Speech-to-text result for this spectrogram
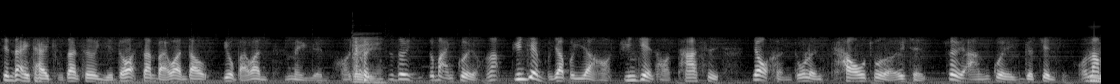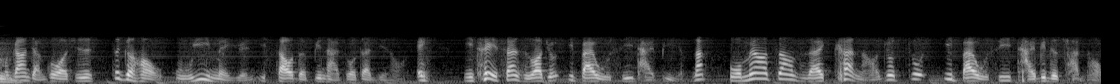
现在一台主战车也都要三百万到六百万美元，哦，这这都都蛮贵的。那军舰比较不一样哈，军舰哈，它是要很多人操作的，而且最昂贵的一个舰艇。哦，那我们刚刚讲过，其实这个哈五亿美元一艘的滨海作战舰哦，哎。你乘以三十的话，就一百五十一台币。那我们要这样子来看哈，就做一百五十一台币的船哦。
